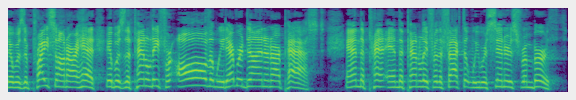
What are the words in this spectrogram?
There was a price on our head. It was the penalty for all that we'd ever done in our past and the, and the penalty for the fact that we were sinners from birth.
